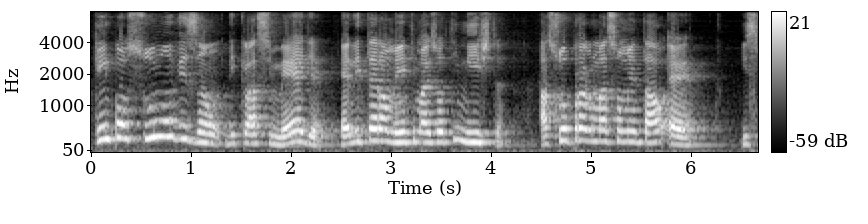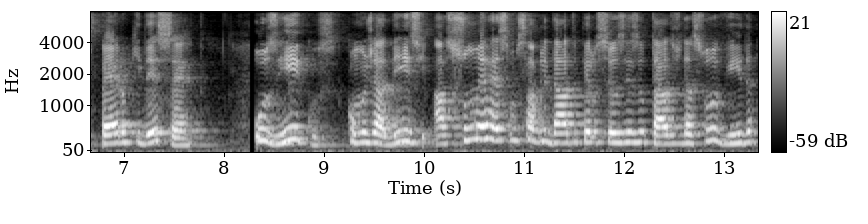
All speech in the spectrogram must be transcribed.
Quem possui uma visão de classe média é literalmente mais otimista. A sua programação mental é: espero que dê certo. Os ricos, como já disse, assumem a responsabilidade pelos seus resultados da sua vida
